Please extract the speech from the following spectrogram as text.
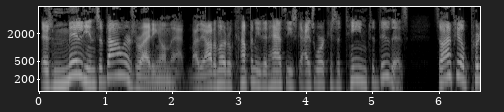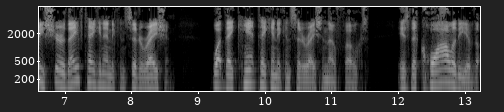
There's millions of dollars riding on that by the automotive company that has these guys work as a team to do this. So I feel pretty sure they've taken into consideration. What they can't take into consideration, though, folks, is the quality of the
